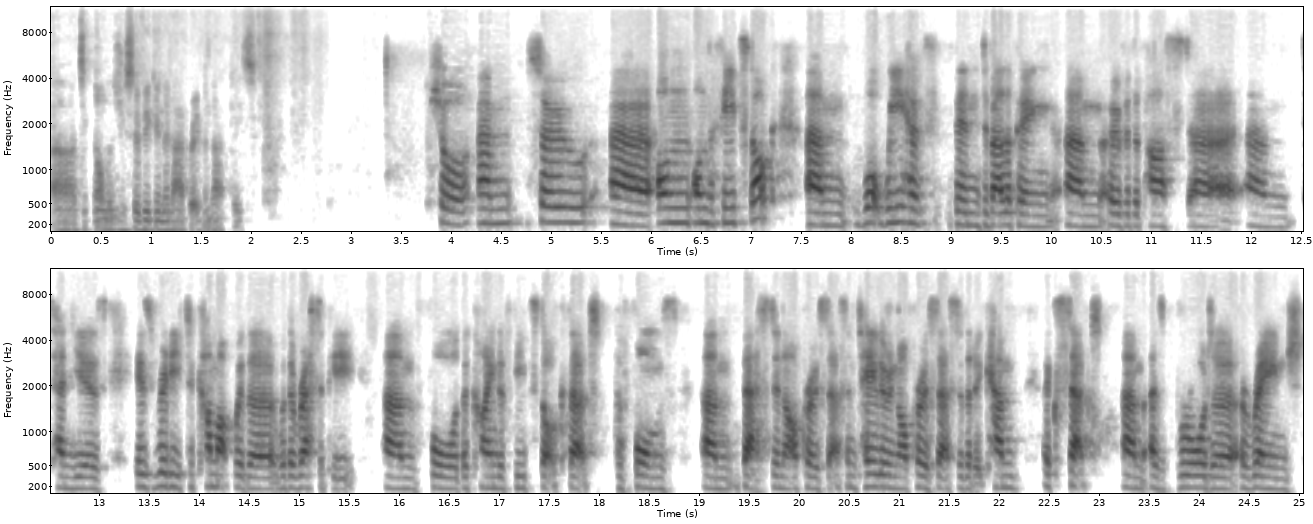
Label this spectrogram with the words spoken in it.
uh, technology. So if you can elaborate on that, please. Sure. Um, so uh, on, on the feedstock, um, what we have been developing um, over the past uh, um, 10 years is really to come up with a, with a recipe um, for the kind of feedstock that performs um, best in our process and tailoring our process so that it can accept as broader a range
